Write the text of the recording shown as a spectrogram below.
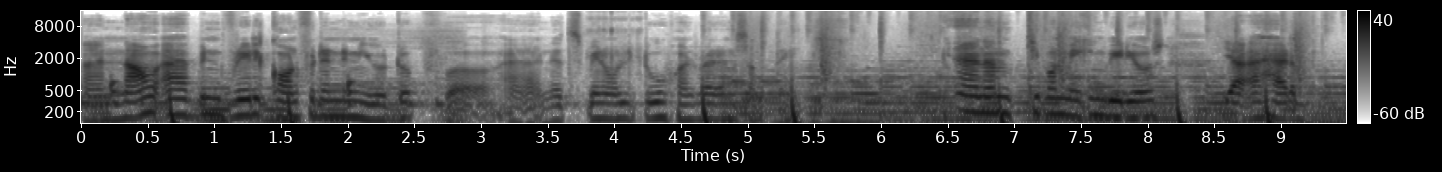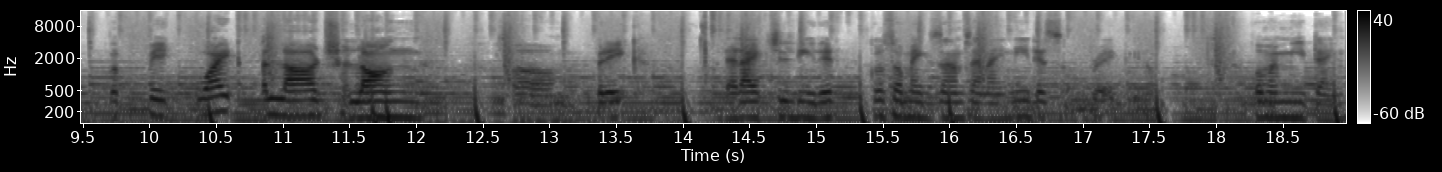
and now i have been really confident in youtube uh, and it's been only 200 and something. And i'm keep on making videos. Yeah i had a, a quite a large long um, break that i actually needed because of my exams and i needed some break you know for my me time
